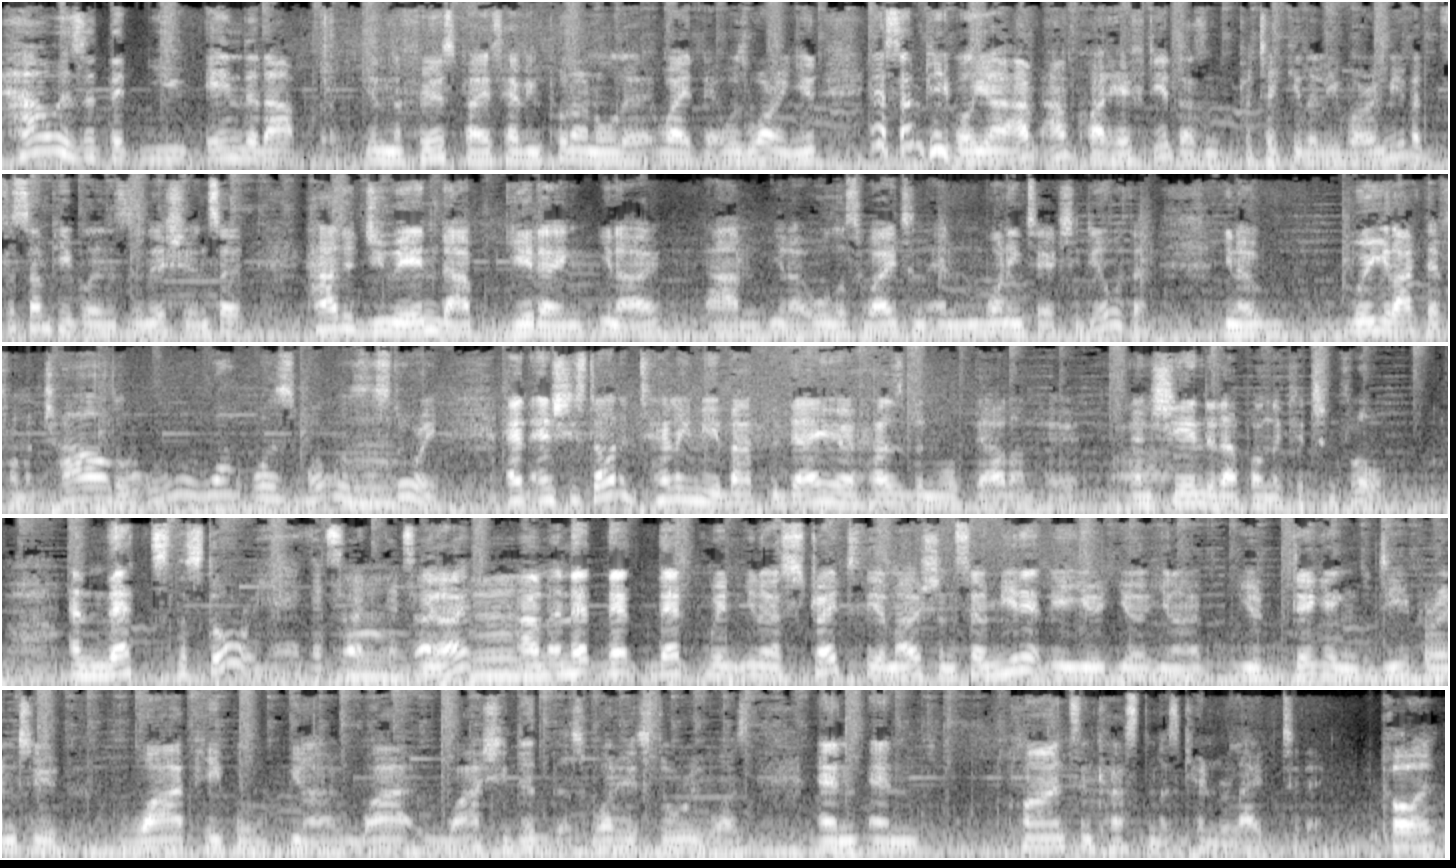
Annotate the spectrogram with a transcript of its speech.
how is it that you ended up in the first place having put on all that weight that was worrying you? Know some people you know i'm, I'm quite hefty. It doesn't particularly worry me. But for some people it's an issue. And so how did you end up getting you know um, you know all this weight and, and wanting to actually deal with it? You know were you like that from a child or what was what was the story and and she started telling me about the day her husband walked out on her and she ended up on the kitchen floor Wow. and that's the story Yeah, that's it. That's it. you know Mm. um, and that that that went you know straight to the emotion so immediately you you you know you're digging deeper into why people you know why why she did this what her story was and and clients and customers can relate to that. Colin,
